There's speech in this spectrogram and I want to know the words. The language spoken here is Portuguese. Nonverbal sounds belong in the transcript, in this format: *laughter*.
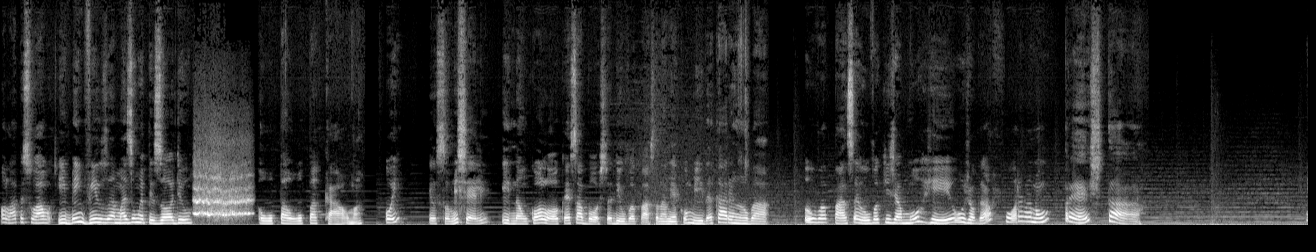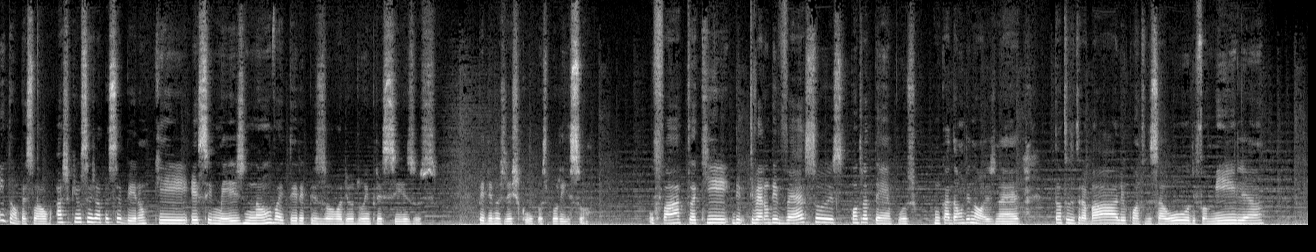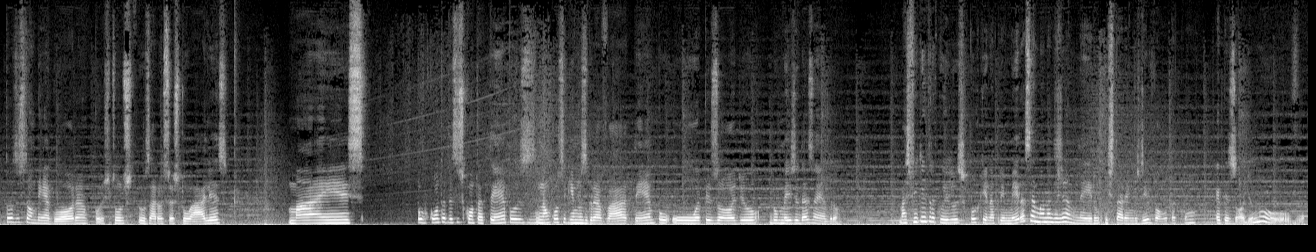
Olá pessoal e bem-vindos a mais um episódio. Opa, opa, calma. Oi, eu sou Michele e não coloca essa bosta de uva passa na minha comida, caramba! Uva passa é uva que já morreu, jogar fora ela não presta. Então, pessoal, acho que vocês já perceberam que esse mês não vai ter episódio do Imprecisos. Pedimos desculpas por isso. O fato é que tiveram diversos contratempos com cada um de nós, né? Tanto de trabalho quanto de saúde, família. Todos estão bem agora, pois todos usaram suas toalhas, mas por conta desses contratempos não conseguimos gravar a tempo o episódio do mês de dezembro. Mas fiquem tranquilos, porque na primeira semana de janeiro estaremos de volta com episódio novo.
